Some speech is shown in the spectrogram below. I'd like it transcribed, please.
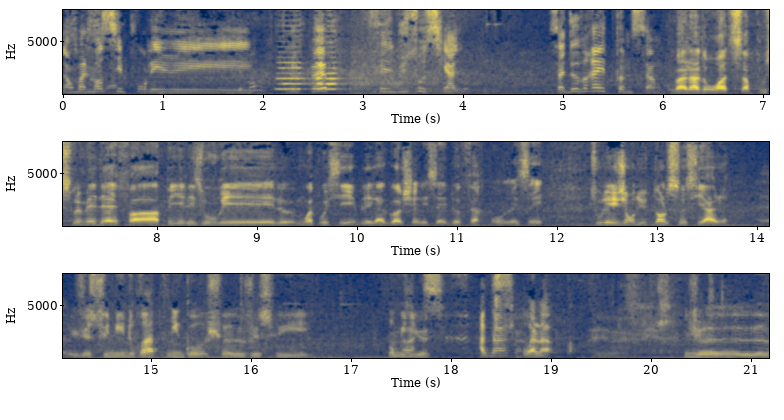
normalement, c'est pour les... le peuple. C'est du social. Ça devrait être comme ça. Bah, la droite, ça pousse le MEDEF à payer les ouvriers le moins possible et la gauche, elle essaye de faire progresser tous les gens du, dans le social. Euh, Je suis ni droite ni gauche, euh, je suis au milieu. Axe, voilà. Je,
